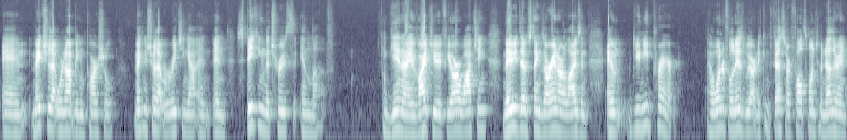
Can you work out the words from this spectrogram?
and make sure that we're not being partial, making sure that we're reaching out and, and speaking the truth in love. Again, I invite you, if you are watching, maybe those things are in our lives and, and you need prayer. How wonderful it is we are to confess our faults one to another and,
